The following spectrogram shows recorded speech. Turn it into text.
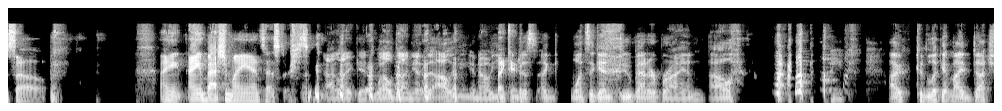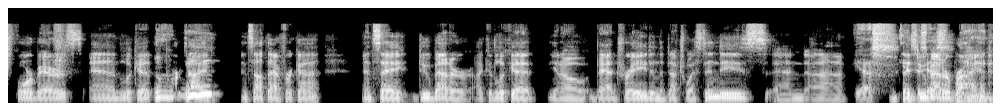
so I ain't I ain't bashing my ancestors. I like it. Well done. Yeah, I'll you know you Thank can you. just uh, once again do better, Bryan. I'll. I could look at my Dutch forebears and look at apartheid in South Africa and say do better. I could look at you know bad trade in the Dutch West Indies and uh, Yes, and say yes, do yes, yes. better, Bryan.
